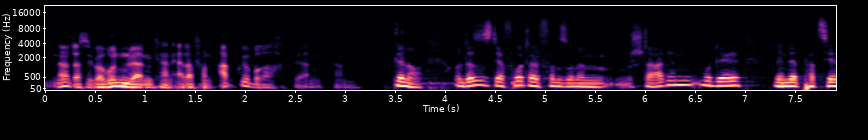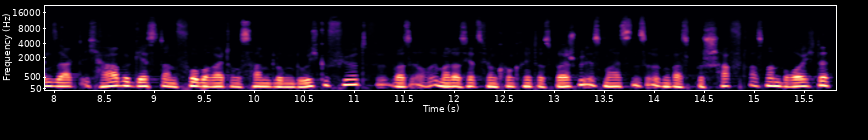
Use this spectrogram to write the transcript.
ne, dass überwunden werden kann, er davon abgebracht werden kann. Genau. Und das ist der Vorteil von so einem Stadienmodell, wenn der Patient sagt, ich habe gestern Vorbereitungshandlungen durchgeführt, was auch immer das jetzt für ein konkretes Beispiel ist, meistens irgendwas beschafft, was man bräuchte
